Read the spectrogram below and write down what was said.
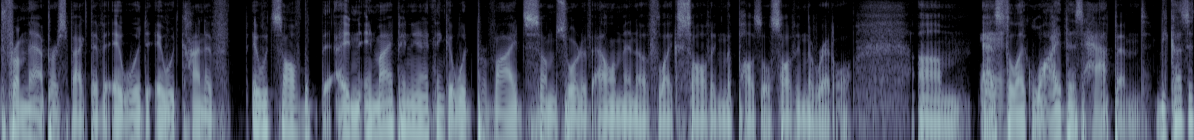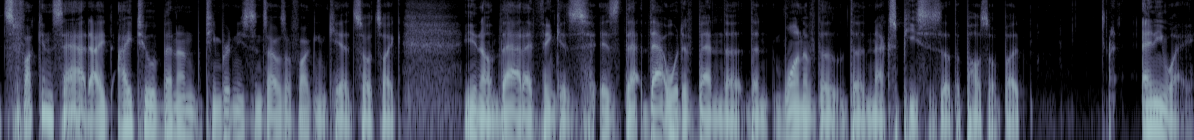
from that perspective, it would it would kind of it would solve the in in my opinion, I think it would provide some sort of element of like solving the puzzle, solving the riddle. Um, as Mm. to like why this happened because it's fucking sad. I I too have been on Team Britney since I was a fucking kid, so it's like you know that I think is is that that would have been the the one of the the next pieces of the puzzle. But anyway,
